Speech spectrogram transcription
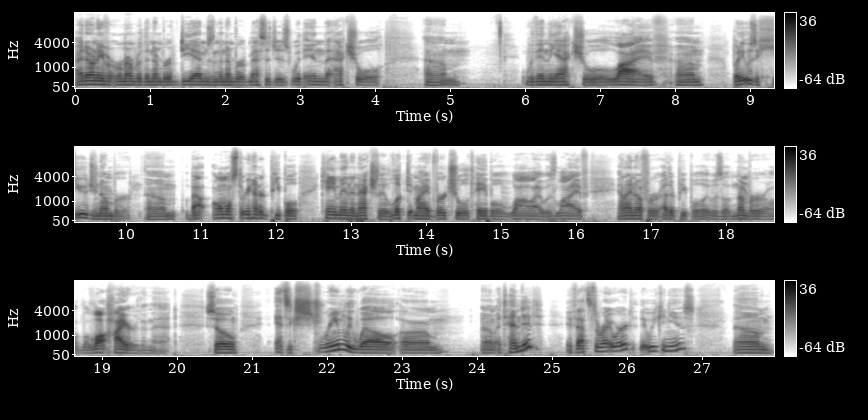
I don't even remember the number of DMs and the number of messages within the actual um, within the actual live. Um, but it was a huge number. Um, about almost 300 people came in and actually looked at my virtual table while I was live. And I know for other people it was a number a lot higher than that. So it's extremely well um, um, attended, if that's the right word that we can use. Um,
